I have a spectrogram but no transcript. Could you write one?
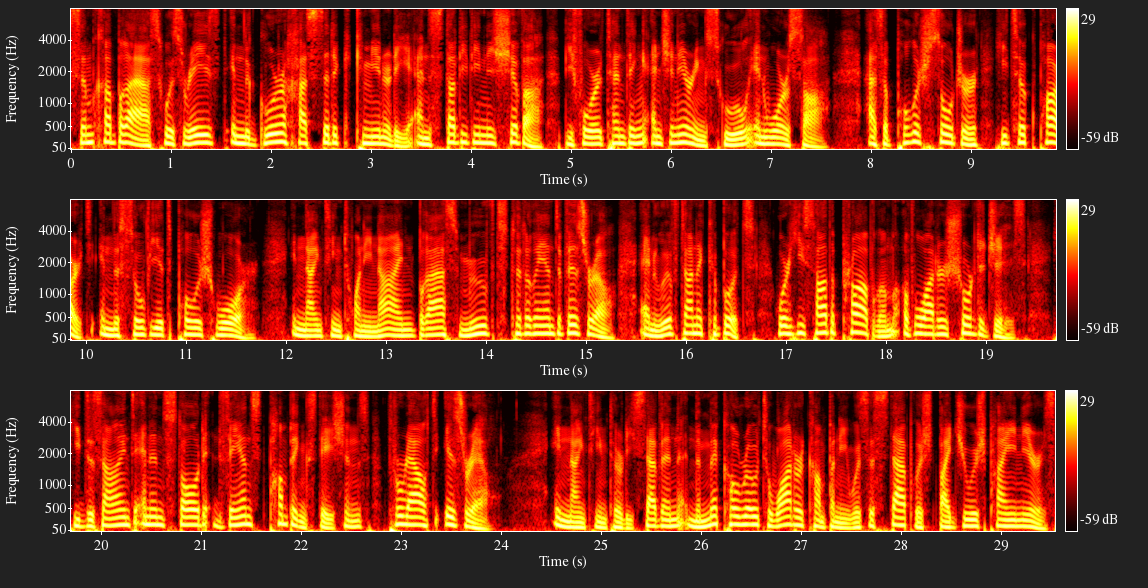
Simcha Blas was raised in the Gur Hasidic community and studied in yeshiva before attending engineering school in Warsaw. As a Polish soldier, he took part in the Soviet-Polish War. In 1929, Blas moved to the land of Israel and lived on a kibbutz where he saw the problem of water shortages. He designed and installed advanced pumping stations throughout Israel. In 1937, the Mekorot Water Company was established by Jewish pioneers,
